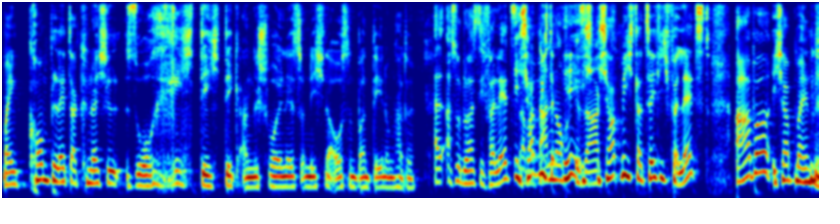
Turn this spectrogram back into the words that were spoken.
mein kompletter Knöchel so richtig dick angeschwollen ist und ich eine Außenbanddehnung hatte. Achso, du hast dich verletzt, Ich aber habe mich, noch nee, ich, gesagt. ich hab mich tatsächlich verletzt, aber ich habe mein,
